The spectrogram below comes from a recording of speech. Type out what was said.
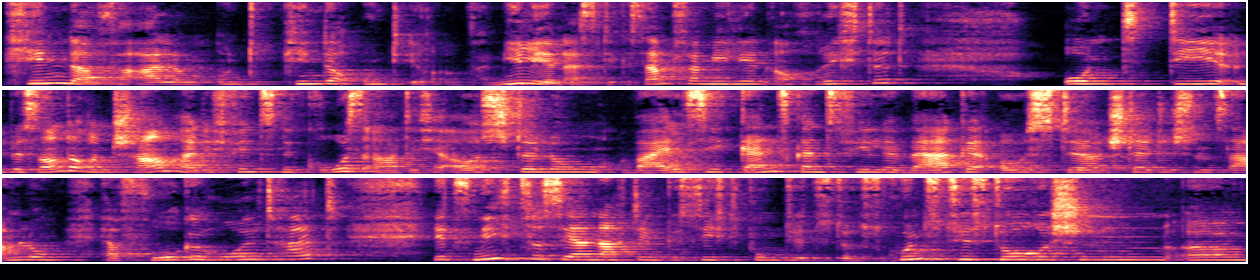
Kinder vor allem und Kinder und ihre Familien, also die Gesamtfamilien auch richtet und die einen besonderen Charme hat. Ich finde es eine großartige Ausstellung, weil sie ganz, ganz viele Werke aus der städtischen Sammlung hervorgeholt hat. Jetzt nicht so sehr nach dem Gesichtspunkt jetzt des kunsthistorischen äh,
